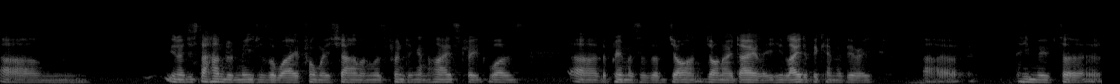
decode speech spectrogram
um, you know, just 100 meters away from where Shearman was printing in High Street was uh, the premises of John, John O'Daly. He later became a very, uh, he moved to,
